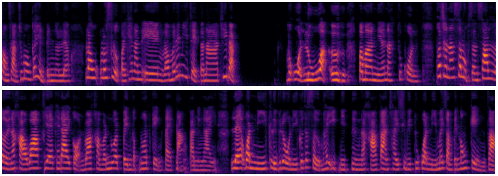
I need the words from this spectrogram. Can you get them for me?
สองสามชั่วโมงก็เห็นเป็นเงินแล้ว เราเราเสือกไปแค่นั้นเอง เราไม่ได้มีเจตนาที่แบบ มาอวดรู้อะเออ ประมาณเนี้ยนะทุกคน เพราะฉะนั้นสรุปสั้นๆเลยนะคะ ว่าแยกให้ได้ก่อนว่าคำว่านวดเป็นกับนวดเก่งแตกต่างกันยังไง และวันนี้คลิปวิดีโอนี้ก็จะเสริมให้อีกนิดนึงนะคะ การใช้ชีวิตทุกวันนี้ไม่จำเป็นต้องเก่งจ้ะ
